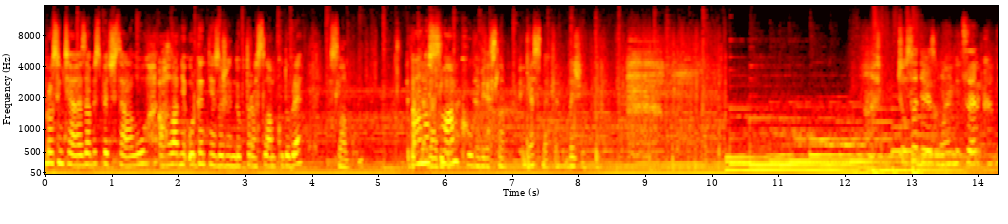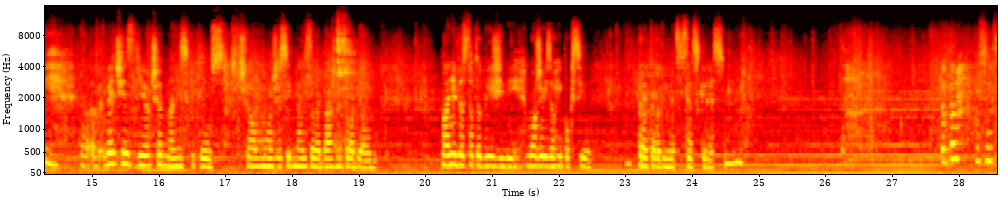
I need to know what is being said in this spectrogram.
Prosím ťa, zabezpeč sálu a hlavne urgentne zožen doktora Slamku, dobre? Slamku? Áno, Davida, Slamku. Davida, Slam. Jasné, beží. Čo sa deje s mojimi cerkami? Väčšie z dievčat má nízky puls, čo môže signalizovať vážny problém. Má nedostatok výživy, môže ísť o hypoxiu. Preto robíme cisársky rez. Doktor, prosím vás.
